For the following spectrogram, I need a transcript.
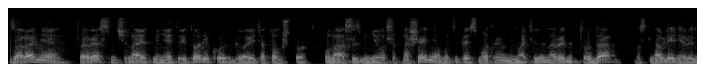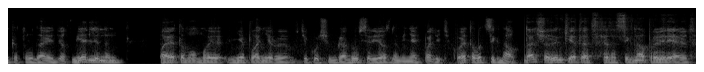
Заранее ФРС начинает менять риторику, говорить о том, что у нас изменилось отношение, мы теперь смотрим внимательно на рынок труда, восстановление рынка труда идет медленным, поэтому мы не планируем в текущем году серьезно менять политику. Это вот сигнал. Дальше рынки этот, этот сигнал проверяют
